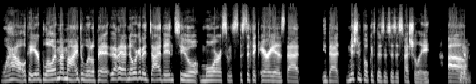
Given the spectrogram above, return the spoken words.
Wow. Okay. You're blowing my mind a little bit. I know we're going to dive into more some specific areas that that mission focused businesses, especially, um,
